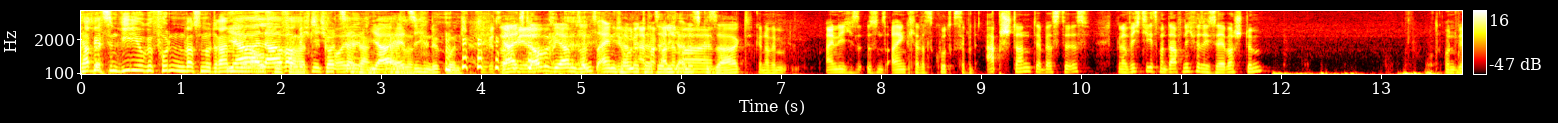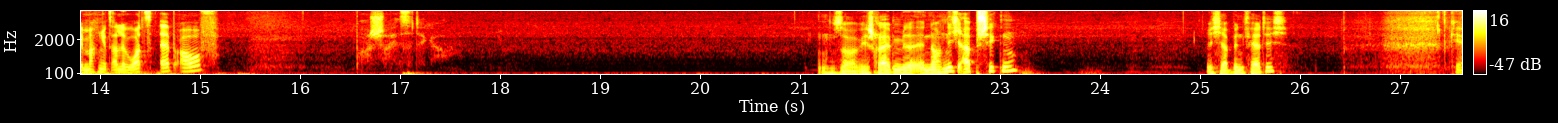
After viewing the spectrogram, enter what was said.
habe jetzt ein Video gefunden, was nur 3 Ja, Millionen Aufrufe hat. mich nicht Gott sei. Dank. Ja, Also, herzlichen Glückwunsch. sagen, ja, ich glaube, wir haben sonst eigentlich haben wir tatsächlich alle alles mal- gesagt. Genau, wir, eigentlich ist ist uns allen klar, dass kurz gesagt mit Abstand der Beste ist. Genau, wichtig ist, man darf nicht für sich selber stimmen. Und wir machen jetzt alle WhatsApp auf. Boah, scheiße, Digga. So, wir schreiben äh, noch nicht abschicken. Ich hab ihn fertig. Okay.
